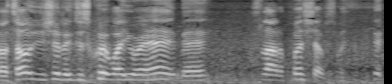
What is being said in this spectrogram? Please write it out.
So I told you you should have just quit while you were ahead, man. It's a lot of push-ups, man.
